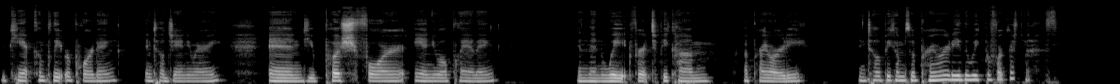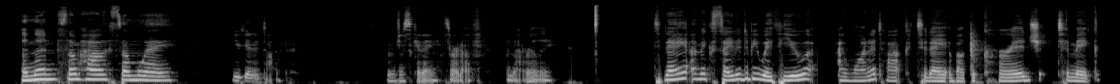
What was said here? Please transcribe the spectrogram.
you can't complete reporting until January, and you push for annual planning and then wait for it to become a priority until it becomes a priority the week before Christmas. And then somehow, some way, you get it done. I'm just kidding, sort of, but not really. Today, I'm excited to be with you. I want to talk today about the courage to make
